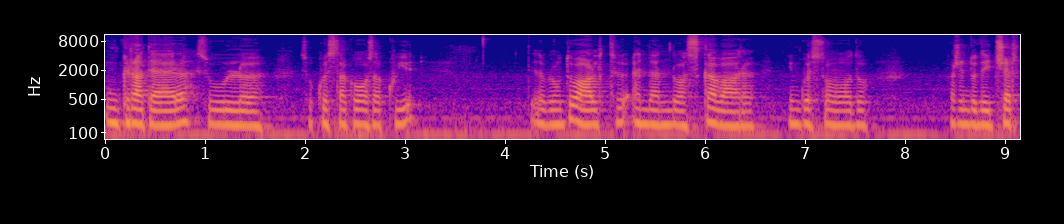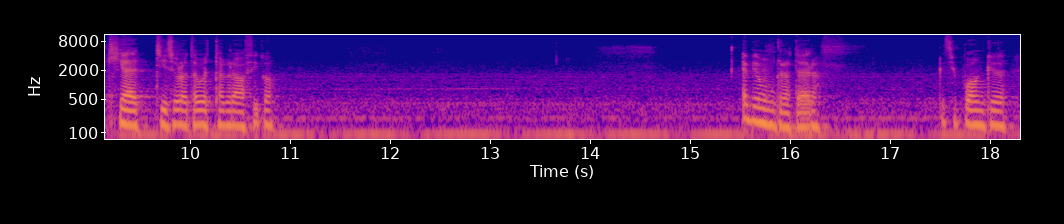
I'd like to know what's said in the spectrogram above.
un cratere sul, su questa cosa qui. Tenendo premuto alt e andando a scavare in questo modo facendo dei cerchietti sulla tavoletta grafica. E abbiamo un cratere che si può anche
